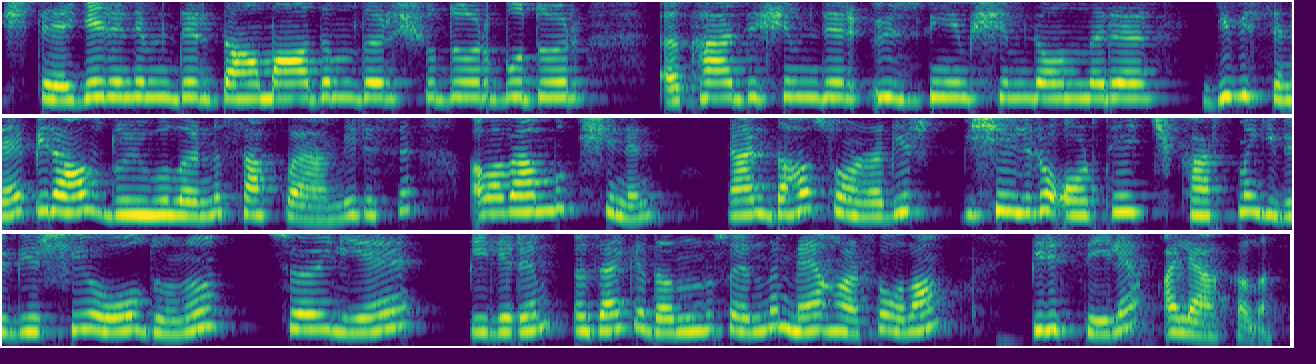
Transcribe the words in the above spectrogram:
işte gelinimdir, damadımdır, şudur, budur, e, kardeşimdir, üzmeyeyim şimdi onları gibisine biraz duygularını saklayan birisi. Ama ben bu kişinin yani daha sonra bir bir şeyleri ortaya çıkartma gibi bir şey olduğunu söyleyebilirim. Özellikle adında soyadında M harfi olan birisiyle alakalı.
